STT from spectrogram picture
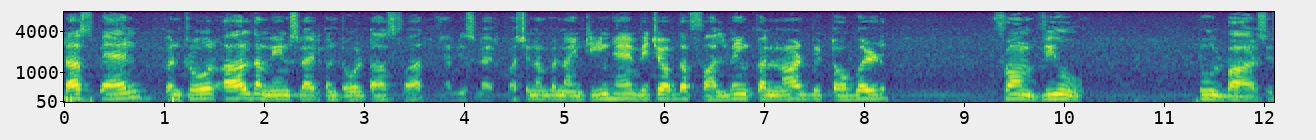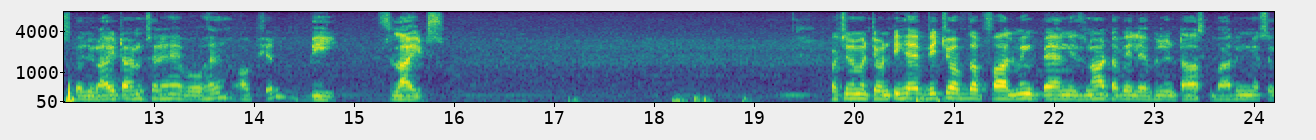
task pane control all the main slide control task for every slide question number nineteen है which of the following can not be toggled from view tool bars इसका जो राइट आंसर है, वो है option B slides question number twenty है which of the following pen is not available in task bar इनमें से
